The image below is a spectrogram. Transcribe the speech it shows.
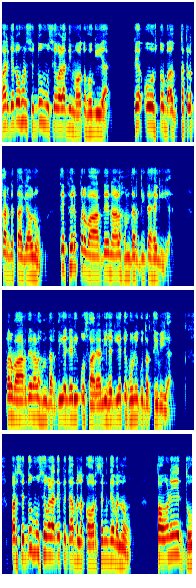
ਪਰ ਜਦੋਂ ਹੁਣ ਸਿੱਧੂ ਮੂਸੇਵਾਲਾ ਦੀ ਮੌਤ ਹੋ ਗਈ ਆ ਤੇ ਉਸ ਤੋਂ ਬਾਅਦ ਕਤਲ ਕਰ ਦਿੱਤਾ ਗਿਆ ਉਹਨੂੰ ਤੇ ਫਿਰ ਪਰਿਵਾਰ ਦੇ ਨਾਲ ਹਮਦਰਦੀ ਤਾਂ ਹੈਗੀ ਆ। ਪਰਿਵਾਰ ਦੇ ਨਾਲ ਹਮਦਰਦੀ ਹੈ ਜਿਹੜੀ ਉਹ ਸਾਰਿਆਂ ਦੀ ਹੈਗੀ ਹੈ ਤੇ ਹੋਣੀ ਕੁਦਰਤੀ ਵੀ ਆ। ਪਰ ਸਿੱਧੂ ਮੂਸੇਵਾਲਾ ਦੇ ਪਿਤਾ ਬਲਕੌਰ ਸਿੰਘ ਦੇ ਵੱਲੋਂ ਪੌਣੇ 2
